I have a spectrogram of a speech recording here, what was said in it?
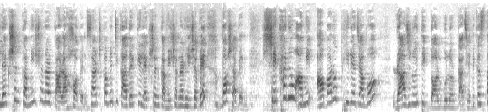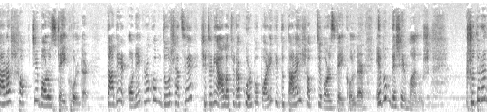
ইলেকশন কমিশনার কারা হবেন? সার্চ কমিটি কাদেরকে ইলেকশন কমিশনার হিসেবে বসাবেন? সেখানেও আমি আবারও ফিরে যাব রাজনৈতিক দলগুলোর কাছে বিকজ তারা সবচেয়ে বড় স্টেক হোল্ডার তাদের অনেক রকম দোষ আছে, সেটা নিয়ে আলোচনা করব পরে, কিন্তু তারাই সবচেয়ে বড় স্টেক হোল্ডার এবং দেশের মানুষ। সুতরাং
